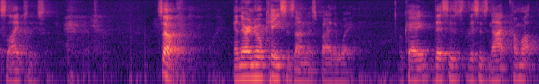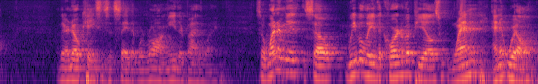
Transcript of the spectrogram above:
slide, please. So, and there are no cases on this, by the way. Okay? This, is, this has not come up. There are no cases that say that we're wrong either, by the way. So, when so we believe the Court of Appeals, when, and it will,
